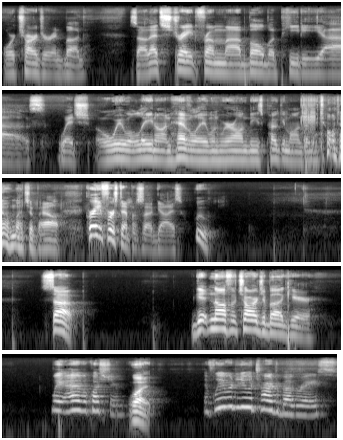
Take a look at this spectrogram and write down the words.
or charger and bug. So that's straight from uh, Bulbapedias, which we will lean on heavily when we're on these Pokemons that we don't know much about. Great first episode, guys. Woo. So, getting off of Charjabug here. Wait, I have a question. What? If we were to do a Charjabug race,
